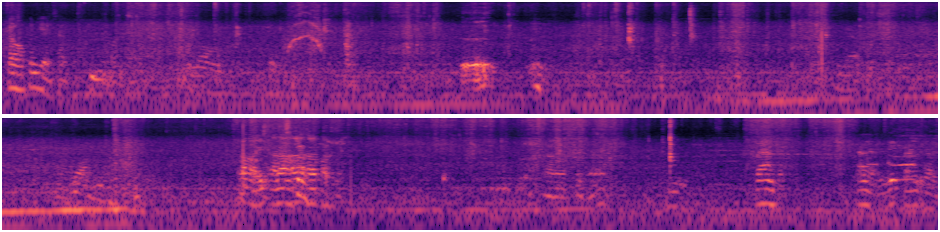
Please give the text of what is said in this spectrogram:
ఇట్లా ఓపెన్ చేయండి సార్. అలా అలా అలా అలా? ప్యాంట్ ఇది ప్యాంట్ కాదు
